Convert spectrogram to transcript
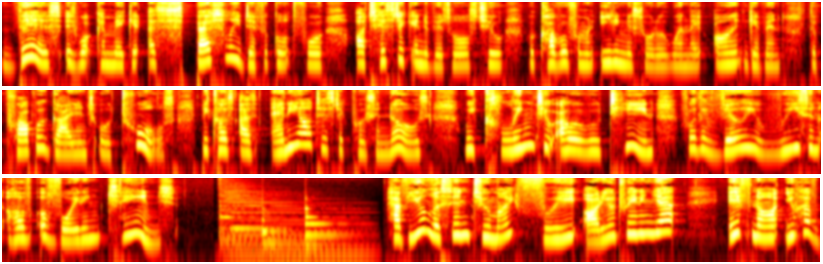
this is what can make it especially difficult for autistic individuals to recover from an eating disorder when they aren't given the proper guidance or tools. Because, as any autistic person knows, we cling to our routine for the very reason of avoiding change. Have you listened to my free audio training yet? If not, you have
